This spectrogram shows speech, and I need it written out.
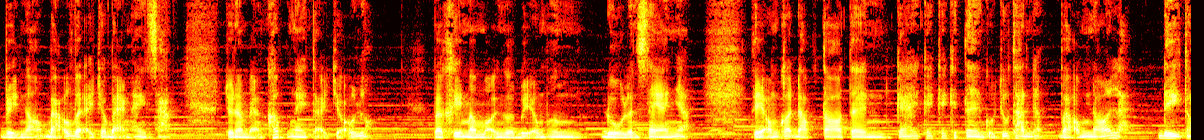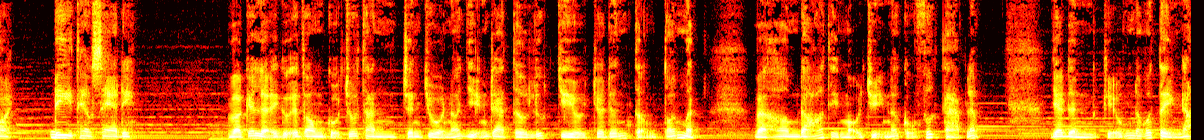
Vì nó bảo vệ cho bạn hay sao? Cho nên bạn khóc ngay tại chỗ luôn. Và khi mà mọi người bị ông Hưng đùa lên xe nha Thì ông có đọc to tên cái cái cái cái tên của chú Thanh đó. Và ông nói là đi thôi, đi theo xe đi. Và cái lễ gửi vong của chú Thanh trên chùa nó diễn ra từ lúc chiều cho đến tận tối mịt. Và hôm đó thì mọi chuyện nó cũng phức tạp lắm. Gia đình kiểu cũng đâu có tiền đâu.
